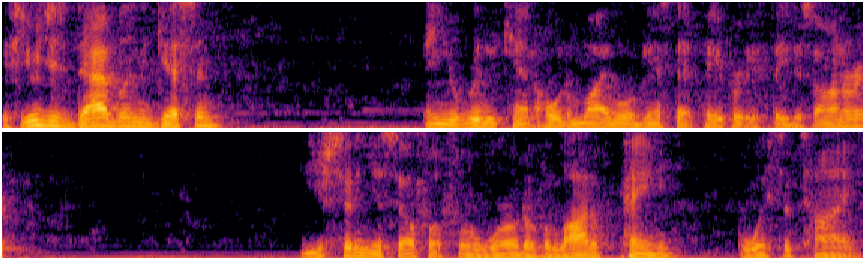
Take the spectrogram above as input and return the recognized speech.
If you're just dabbling and guessing and you really can't hold them liable against that paper if they dishonor it, you're setting yourself up for a world of a lot of pain, a waste of time,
